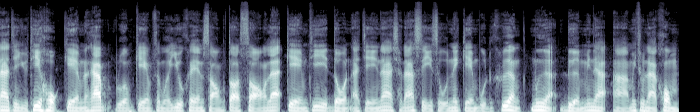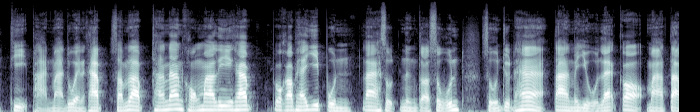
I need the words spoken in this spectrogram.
น่าจะอยู่ที่ 6 เกมนะครับ รวมเกมเสมอยูเครน 2 ต่อ 2 และเกมที่โดนอาร์เจนตินาชนะ 4-0 ในเกมอุ่นเครื่องเมื่อเดือนมินาอามิถุนาคมที่ผ่านมาด้วยนะครับสำหรับทางด้านของมาลีครับพวกเขาแพ้ญี่ปุ่นล่าสุด 1 ต่อ 0 0.5 ต้านมาอยู่และก็มาต่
